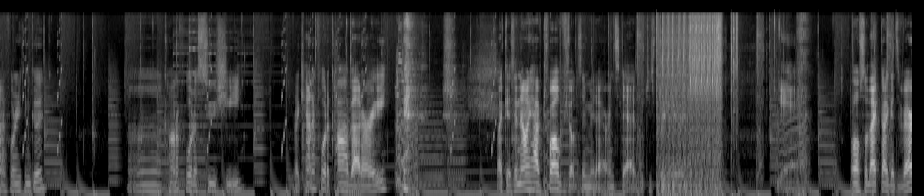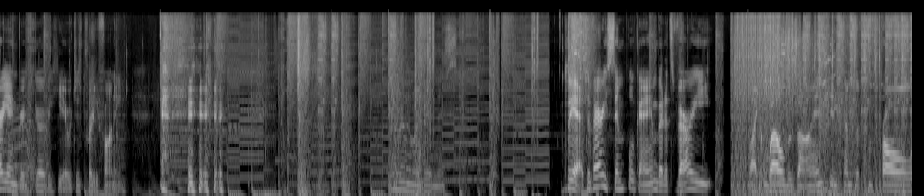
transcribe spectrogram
Can I afford anything good? Uh, I can't afford a sushi. But I can afford a car battery. okay, so now I have 12 shots in midair instead, which is pretty good. Yeah. Also, that guy gets very angry if you go over here, which is pretty funny. oh my goodness. So yeah, it's a very simple game, but it's very, like, well designed in terms of control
